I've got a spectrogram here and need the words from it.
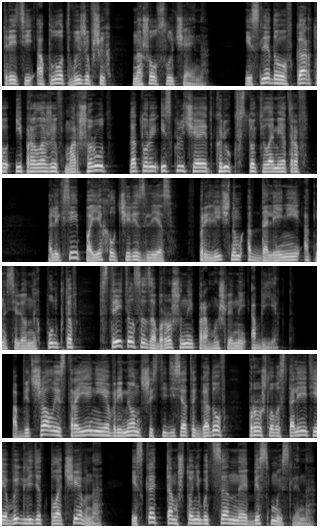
Третий оплот выживших нашел случайно. Исследовав карту и проложив маршрут, который исключает крюк в 100 километров, Алексей поехал через лес. В приличном отдалении от населенных пунктов встретился заброшенный промышленный объект. Обветшалые строения времен 60-х годов прошлого столетия выглядят плачевно. Искать там что-нибудь ценное бессмысленно.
